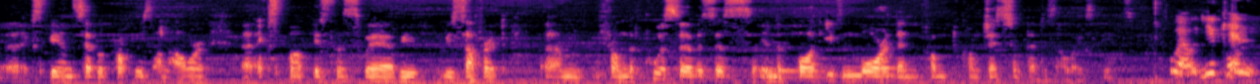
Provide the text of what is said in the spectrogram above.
uh, experienced several problems on our uh, export business where we, we suffered um, from the poor services in the port even more than from congestion. That is our experience. Well, you can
